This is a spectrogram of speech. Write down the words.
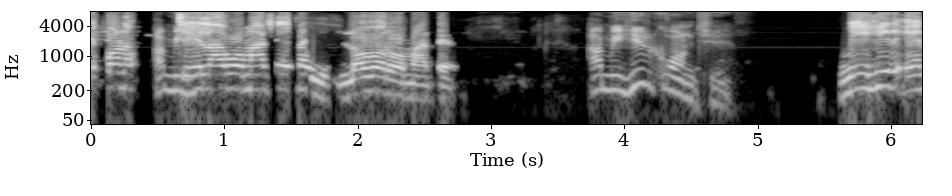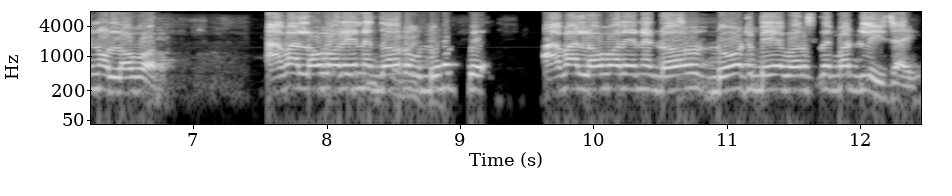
એ પણ ચેલાઓ માટે નહીં લવરો માટે. આ મિહિર કોણ છે? મિહિર એનો લવર. આવા લવર એને દર દોઢ આવા લવર એને દર દોઢ બે વર્ષે બદલી જાય.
